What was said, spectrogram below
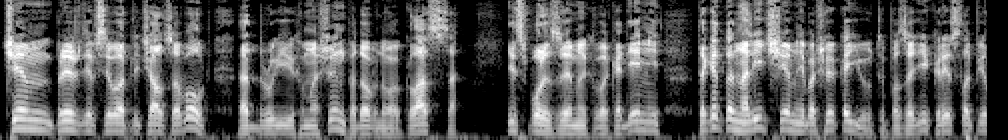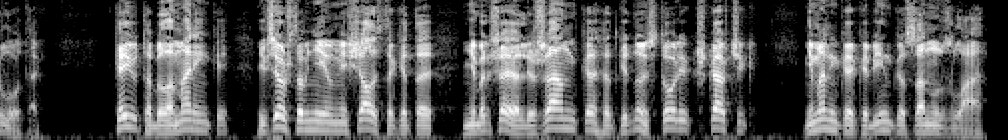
Чем прежде всего отличался «Волк» от других машин подобного класса, используемых в Академии, так это наличием небольшой каюты позади кресла пилота. Каюта была маленькой, и все, что в ней умещалось, так это небольшая лежанка, откидной столик, шкафчик и кабинка санузла,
